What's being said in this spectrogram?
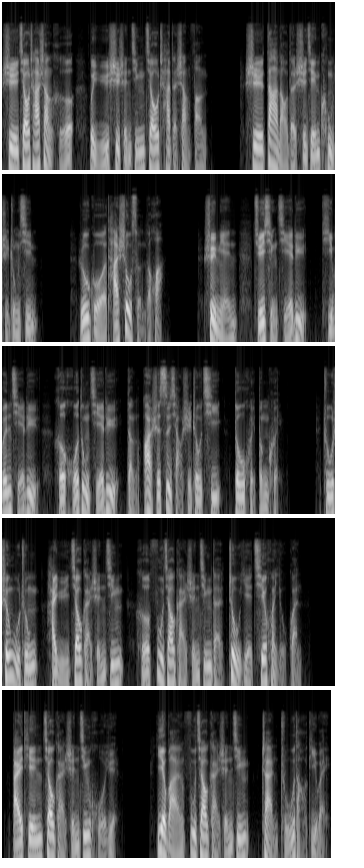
视交叉上颌位于视神经交叉的上方，是大脑的时间控制中心。如果它受损的话，睡眠、觉醒节律、体温节律。和活动节律等二十四小时周期都会崩溃。主生物钟还与交感神经和副交感神经的昼夜切换有关。白天交感神经活跃，夜晚副交感神经占主导地位。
